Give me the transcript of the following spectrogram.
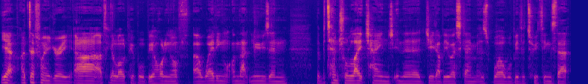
Yeah, I definitely agree. Uh, I think a lot of people will be holding off, uh, waiting on that news and the potential late change in the GWS game as well will be the two things that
